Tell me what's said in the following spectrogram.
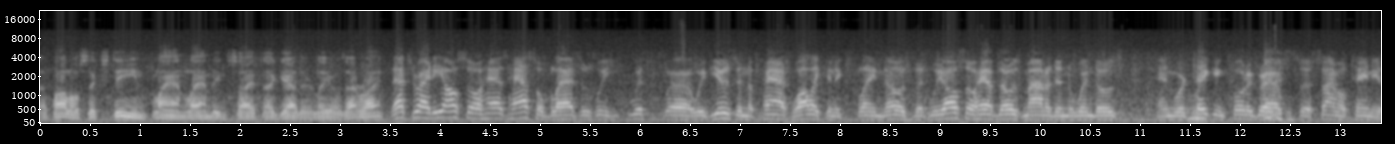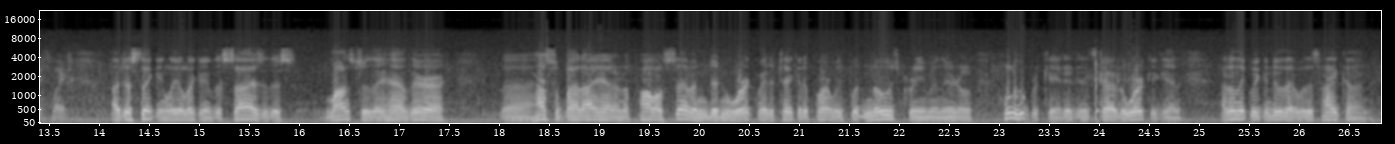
Apollo 16 planned landing site, I gather, Leo. Is that right? That's right. He also has Hasselblads, as we, with, uh, we've used in the past. Wally can explain those, but we also have those mounted in the windows, and we're taking photographs uh, simultaneously. I was just thinking, Leo, looking at the size of this monster they have there, the Hasselblad I had on Apollo 7 didn't work. We had to take it apart and we put nose cream in there to lubricate it and it started to work again. I don't think we can do that with this Hycon.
